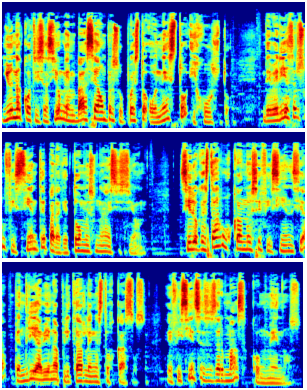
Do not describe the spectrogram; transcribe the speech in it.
y una cotización en base a un presupuesto honesto y justo. Debería ser suficiente para que tomes una decisión. Si lo que estás buscando es eficiencia, vendría bien aplicarla en estos casos. Eficiencia es hacer más con menos.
